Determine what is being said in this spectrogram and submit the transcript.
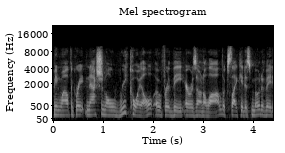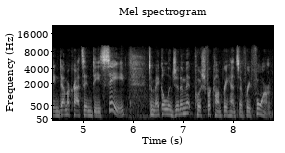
Meanwhile, the great national recoil over the Arizona law looks like it is motivating Democrats in D.C. to make a legitimate push for comprehensive reform.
